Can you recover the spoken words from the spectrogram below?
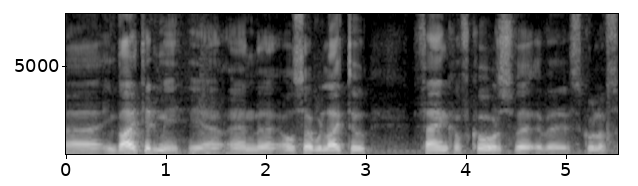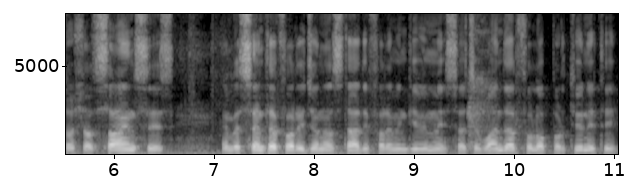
uh, invited me here. And uh, also I would like to thank, of course, the, the School of Social Sciences and the Center for Regional Study for having given me such a wonderful opportunity,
